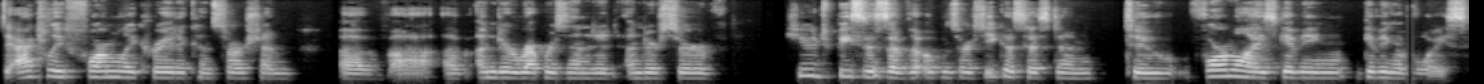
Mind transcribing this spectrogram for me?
to actually formally create a consortium of, of underrepresented, underserved huge pieces of the open source ecosystem to formalize giving giving a voice.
